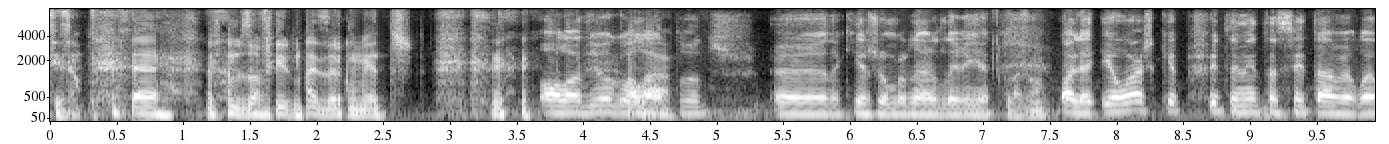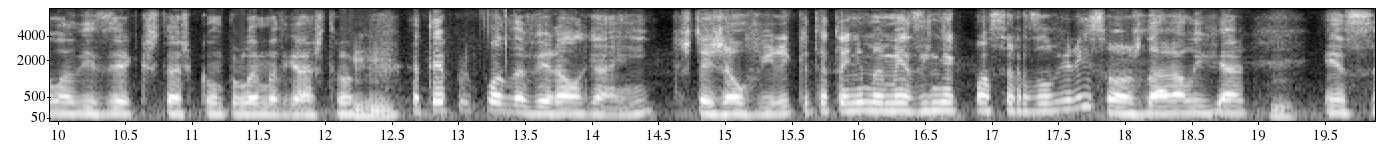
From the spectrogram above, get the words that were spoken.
decisão. Eh, vamos ouvir mais argumentos. Olá Diogo, olá, Olá. a todos. Uh, daqui é João Bernardo Leiria. Olá, João. Olha, eu acho que é perfeitamente aceitável ela dizer que estás com um problema de gastro, Uhum. até porque pode haver alguém que esteja a ouvir e que até tenha uma mesinha que possa resolver isso ou ajudar a aliviar Hum. esse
